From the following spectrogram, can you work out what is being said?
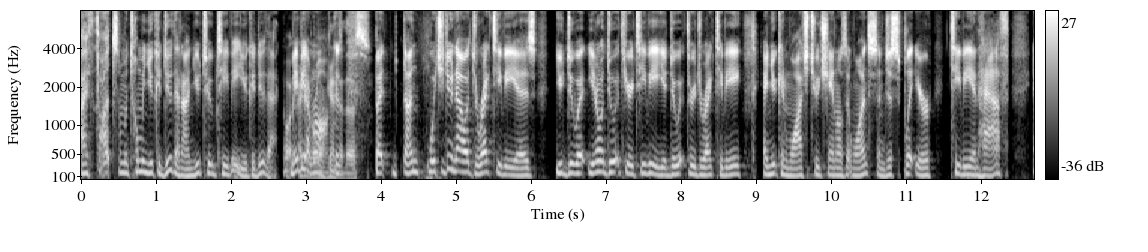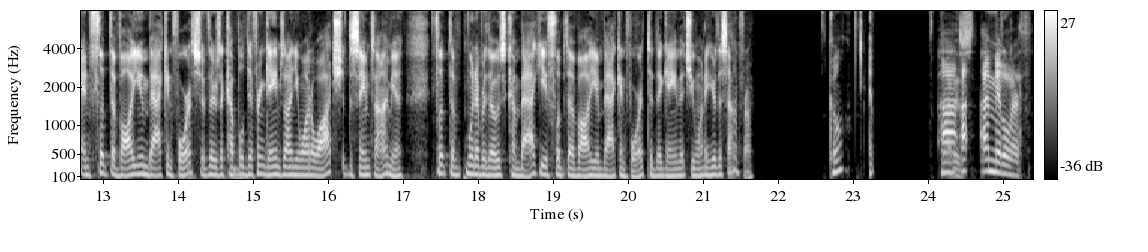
I thought someone told me you could do that on YouTube TV. You could do that. I Maybe I'm wrong. look into 'cause- this. But on, what you do now with DirecTV is you do it. You don't do it through your TV. You do it through DirecTV, and you can watch two channels at once and just split your TV in half and flip the volume back and forth. So if there's a couple different games on you want to watch at the same time, you flip the whenever those come back, you flip the volume back and forth to the game that you want to hear the sound from. Cool. Uh, That is- I, I'm Middle Earth.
